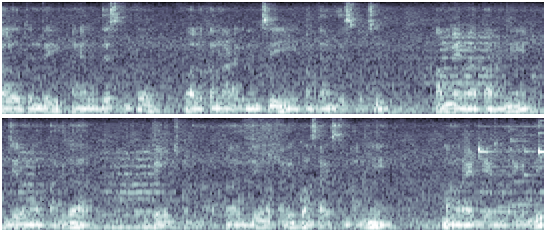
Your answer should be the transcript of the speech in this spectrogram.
కలుగుతుంది అనే ఉద్దేశంతో వాళ్ళు కర్ణాటక నుంచి ఈ మద్యాన్ని తీసుకొచ్చి అమ్మే వ్యాపారాన్ని జీవనోపాధిగా ఉపయోగించుకుంటున్నారు. జీవనోపాధిగా కొనసాగిస్తున్నారని మనం రైడ్ చేయడం జరిగింది.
